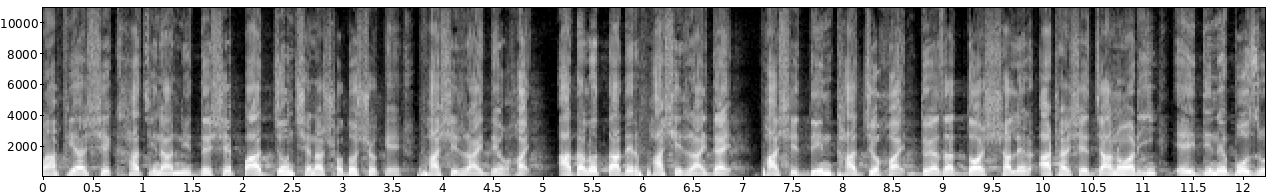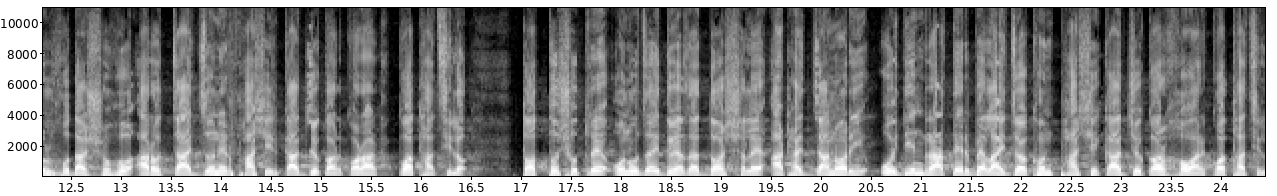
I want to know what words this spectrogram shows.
মাফিয়া শেখ হাসিনা নির্দেশে পাঁচজন সেনা সদস্যকে ফাঁসির রায় দেওয়া হয়। আদালত তাদের ফাঁসির রায় দেয়। ফাঁসির দিন ধার্য হয়। দু হাজার দশ সালের আঠাশে জানুয়ারি এই দিনে বজরুল হুদা সহ আরও চারজনের ফাঁসির কার্যকর করার কথা ছিল। তথ্যসূত্রে অনুযায়ী দুই হাজার দশ সালে আঠাশ জানুয়ারি ওই দিন রাতের বেলায় যখন ফাঁসি কার্যকর হওয়ার কথা ছিল,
